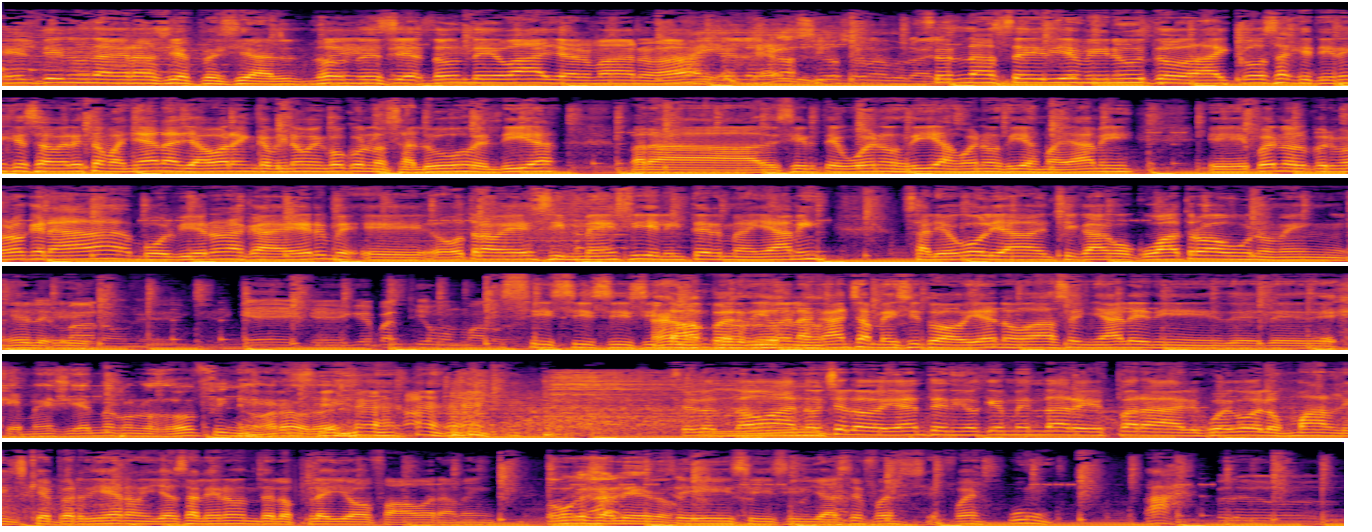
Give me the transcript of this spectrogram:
Él tiene una gracia especial. Donde, sea, donde vaya, hermano. ¿ah? Él es gracioso natural. Son las 6, 10 minutos. Hay cosas que tienes que saber esta mañana. Y ahora en camino vengo con los saludos del día para decirte buenos días, buenos días, Miami. Eh, bueno, primero que nada, volvieron a caer eh, otra vez sin Messi. El Inter Miami salió goleada en Chicago 4 a 1, men. El, eh, Hermano, ¿qué, qué, qué partido más malo? sí, sí, sí, sí. Ah, estaban no, perdidos no, en la no. cancha. Messi todavía no da señales ni de- de- de, Es que Messi anda con los Dolphins ahora, bro. Se los- no, anoche lo habían tenido que enmendar es para el juego de los Marlins que perdieron y ya salieron de los playoffs ahora, men. ¿Cómo que salieron? Sí, sí, sí, ya se fue, se fue. ¡Pum! Ah, Pero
